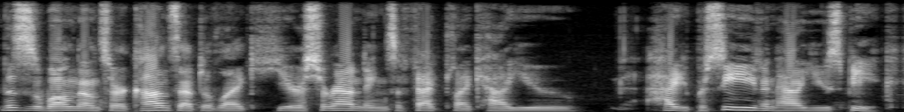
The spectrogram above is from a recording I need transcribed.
this is a well known sort of concept of like your surroundings affect like how you how you perceive and how you speak.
